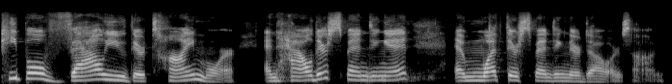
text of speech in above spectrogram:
People value their time more and how they're spending it and what they're spending their dollars on.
